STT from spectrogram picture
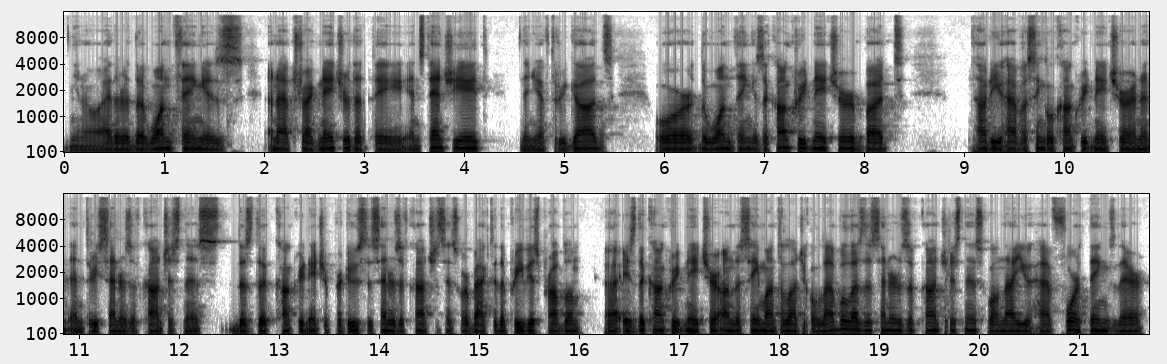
You know, either the one thing is an abstract nature that they instantiate, then you have three gods, or the one thing is a concrete nature, but how do you have a single concrete nature and, and three centers of consciousness? Does the concrete nature produce the centers of consciousness? We're back to the previous problem. Uh, is the concrete nature on the same ontological level as the centers of consciousness? Well, now you have four things there.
